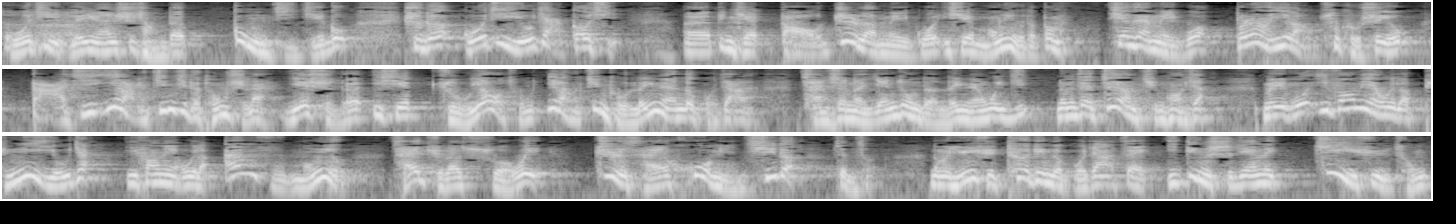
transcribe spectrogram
国际能源市场的供给结构，使得国际油价高企，呃，并且导致了美国一些盟友的不满。现在美国不让伊朗出口石油，打击伊朗经济的同时呢，也使得一些主要从伊朗进口能源的国家呢，产生了严重的能源危机。那么在这样情况下，美国一方面为了平抑油价，一方面为了安抚盟友，采取了所谓制裁豁免期的政策。那么允许特定的国家在一定时间内继续从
